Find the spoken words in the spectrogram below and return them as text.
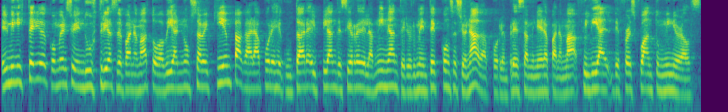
El Ministerio de Comercio e Industrias de Panamá todavía no sabe quién pagará por ejecutar el plan de cierre de la mina anteriormente concesionada por la empresa minera Panamá, filial de First Quantum Minerals.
